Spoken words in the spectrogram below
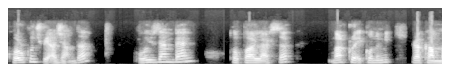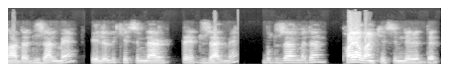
korkunç bir ajanda. O yüzden ben toparlarsak makroekonomik rakamlarda düzelme, belirli kesimlerde düzelme, bu düzelmeden pay alan kesimleri de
